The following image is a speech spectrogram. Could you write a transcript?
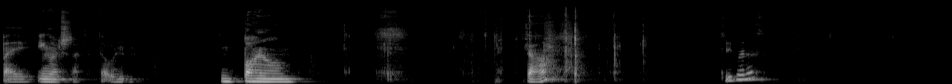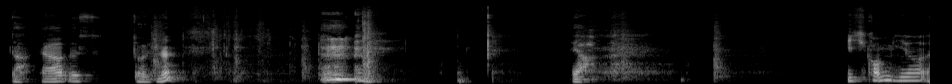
bei Ingolstadt, da unten in Bayern. Da, sieht man das? Da, ja, ist toll, ne? Ja. Ich komme hier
